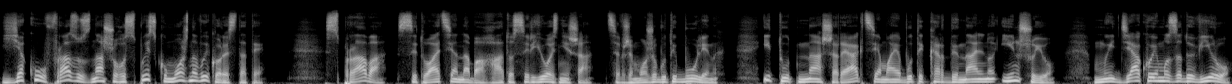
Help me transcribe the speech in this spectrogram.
Яку фразу з нашого списку можна використати? Справа ситуація набагато серйозніша. Це вже може бути булінг. І тут наша реакція має бути кардинально іншою. Ми дякуємо за довіру,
